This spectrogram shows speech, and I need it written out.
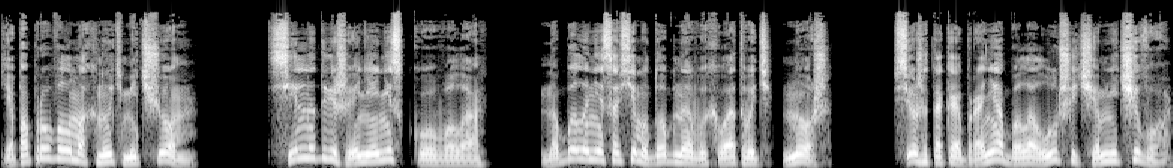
я попробовал махнуть мечом. Сильно движение не сковывало, но было не совсем удобно выхватывать нож. Все же такая броня была лучше, чем ничего.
